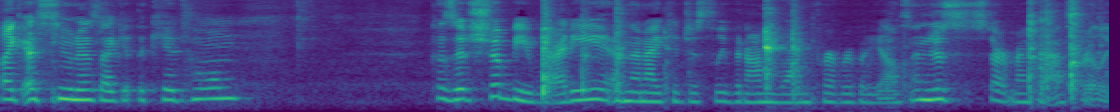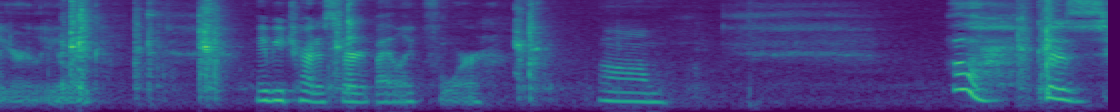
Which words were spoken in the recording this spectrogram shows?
like as soon as I get the kids home. Because it should be ready and then I could just leave it on warm for everybody else. And just start my fast really early. Like maybe try to start it by like 4. Um, Because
